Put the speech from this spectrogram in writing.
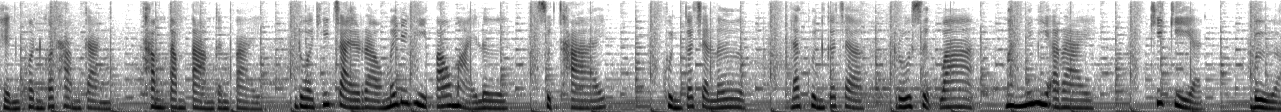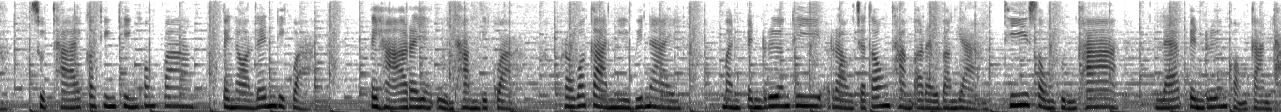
เห็นคนก็ทำกัน ทำตามๆกันไป โดยที่ใจเราไม่ได้มีเป้าหมายเลย สุดท้าย คุณก็จะเลิก และคุณก็จะรู้สึกว่ามันไม่มีอะไร ขี้เกียจ เบื่อ สุดท้ายก็ทิ้งทิ้งๆคว้างๆ ไปนอนเล่นดีกว่า ไปหาอะไรอย่างอื่นทำดีกว่า เพราะว่าการมีวินัย มันเป็นเรื่องที่เราจะต้องทำอะไรบางอย่างที่ทรงคุณค่า และเป็นเรื่องของการท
